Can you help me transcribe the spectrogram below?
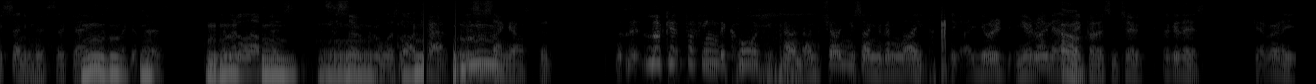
Be sending this, okay? Listen, look at this. You're gonna love this. This is so cool. It's not a cat. This is something else. But look at fucking the cord, you cunt. I'm showing you something you're gonna like. You're you're annoying the Oh. anime person too. Look at this. Get ready.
